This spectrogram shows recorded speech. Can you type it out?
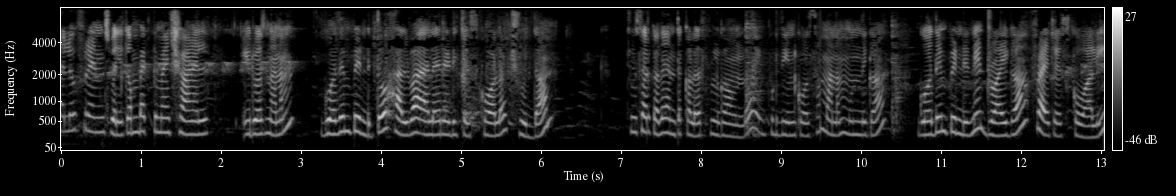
Hello friends welcome back to my channel. ఈరోజు మనం గోధుమ పిండితో హల్వా ఎలా రెడీ చేసుకోవాలో చూద్దాం. చూసారు కదా ఎంత కలర్ఫుల్గా ఉందో? ఇప్పుడు దీనికోసం మనం ముందుగా గోధుమ పిండిని డ్రైగా ఫ్రై చేసుకోవాలి.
